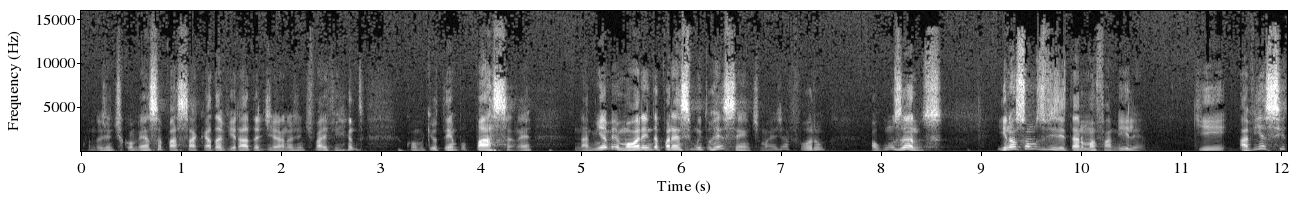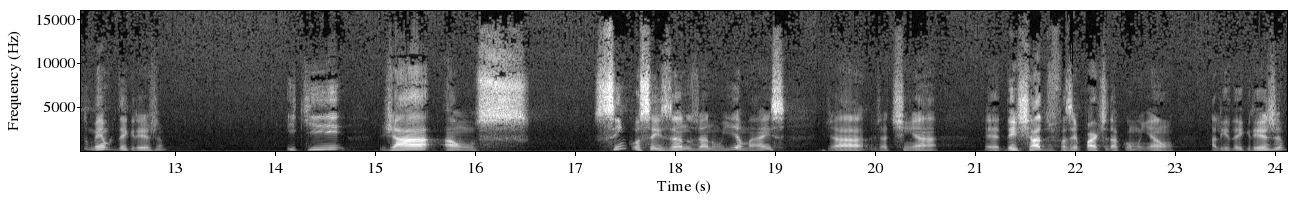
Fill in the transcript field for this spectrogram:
Quando a gente começa a passar cada virada de ano, a gente vai vendo como que o tempo passa, né? Na minha memória ainda parece muito recente, mas já foram alguns anos. E nós fomos visitar uma família que havia sido membro da igreja e que já há uns cinco ou seis anos já não ia mais, já, já tinha é, deixado de fazer parte da comunhão ali da igreja.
